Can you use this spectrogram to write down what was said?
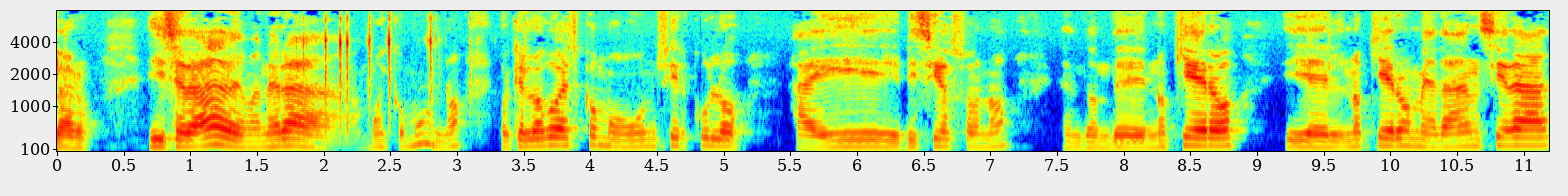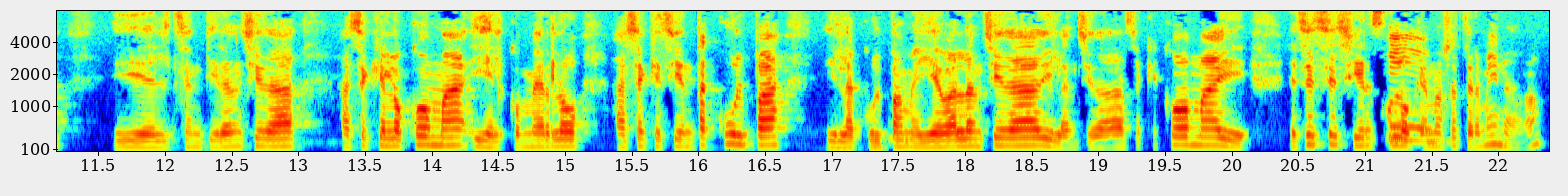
Claro, y se da de manera muy común, ¿no? Porque luego es como un círculo ahí vicioso, ¿no? En donde no quiero y el no quiero me da ansiedad y el sentir ansiedad hace que lo coma y el comerlo hace que sienta culpa y la culpa me lleva a la ansiedad y la ansiedad hace que coma y es ese círculo que no se termina, ¿no?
